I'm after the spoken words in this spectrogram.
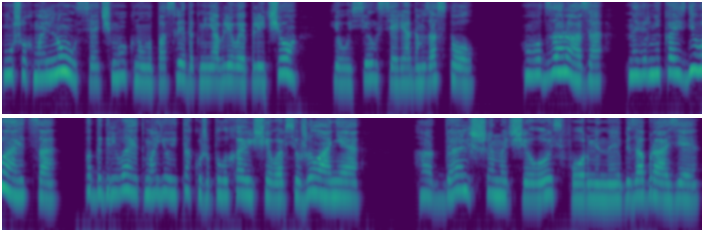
Муж ухмыльнулся, чмокнул напоследок меня в левое плечо и уселся рядом за стол. Вот зараза, наверняка издевается, подогревает мое и так уже полыхающее во все желание. А дальше началось форменное безобразие.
